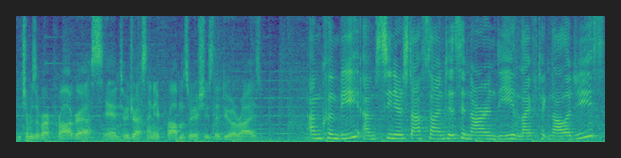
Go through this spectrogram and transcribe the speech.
in terms of our progress and to address any problems or issues that do arise. I'm Kunbi. I'm Senior Staff Scientist in R&D in Life Technologies.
